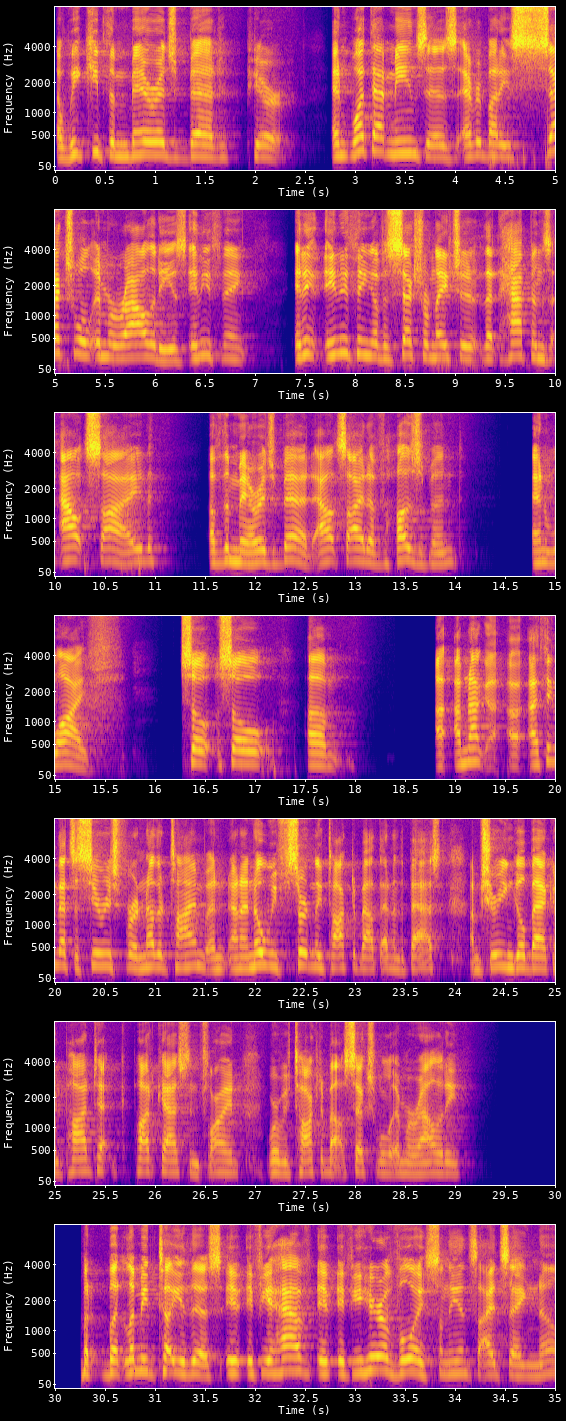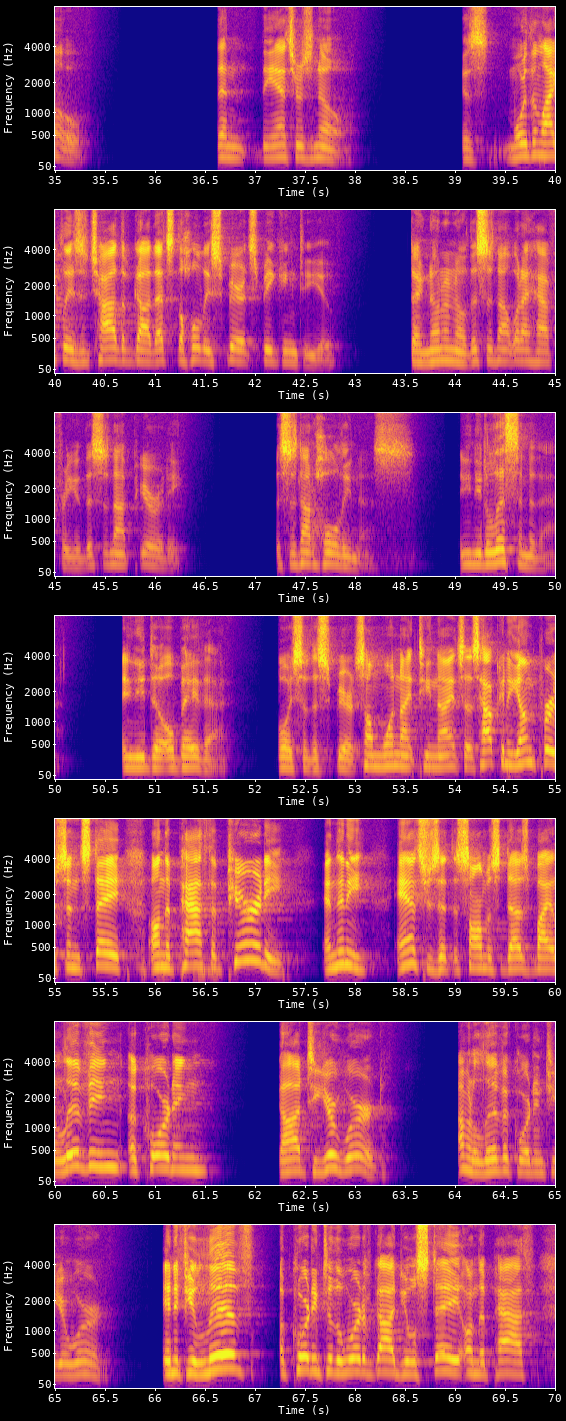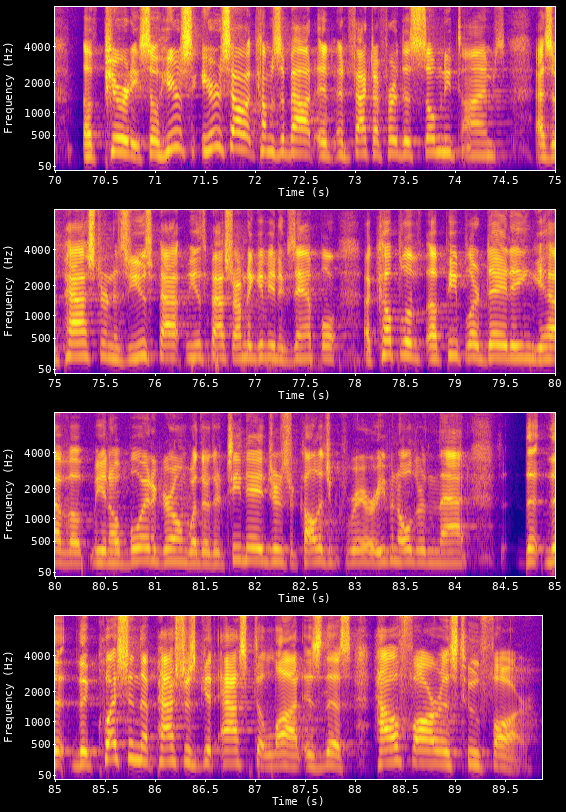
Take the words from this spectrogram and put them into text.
that. We keep the marriage bed pure. And what that means is everybody's sexual immorality is anything, any, anything of a sexual nature that happens outside of the marriage bed, outside of husband and wife. So, so um, I, am not, I think that's a series for another time. And, and I know we've certainly talked about that in the past. I'm sure you can go back and pod, podcast and find where we've talked about sexual immorality. But, but let me tell you this if, if you have, if, if you hear a voice on the inside saying no, then the answer is no. Because more than likely, as a child of God, that's the Holy Spirit speaking to you, saying, No, no, no, this is not what I have for you. This is not purity. This is not holiness. You need to listen to that. And you need to obey that voice of the Spirit. Psalm 119 9 says, How can a young person stay on the path of purity? And then he answers it, the psalmist does, by living according, God, to your word. I'm going to live according to your word. And if you live according to the word of God, you will stay on the path of purity. So here's, here's how it comes about. In, in fact, I've heard this so many times as a pastor and as a youth, pa- youth pastor. I'm going to give you an example. A couple of uh, people are dating. You have a you know boy and a girl, and whether they're teenagers or college and career or even older than that. The, the, the question that pastors get asked a lot is this How far is too far?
